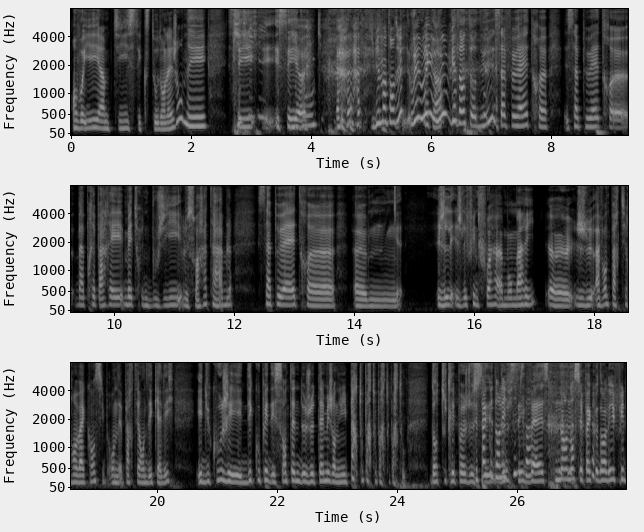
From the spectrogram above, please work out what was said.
envoyer un petit sexto dans la journée. C'est, c'est. euh, j'ai bien entendu? Oui, oui, oui, bien entendu. ça peut être, euh, ça peut être bah, préparer, mettre une bougie le soir à table. Ça peut être. euh, euh, je l'ai fait une fois à mon mari. euh, je avant de partir en vacances, il- on est parti en décalé. Et du coup, j'ai découpé des centaines de je t'aime et j'en ai mis partout, partout, partout, partout. Dans toutes les poches de ses, pas que dans les ses ça vestes. Non, non, c'est pas que dans les films.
